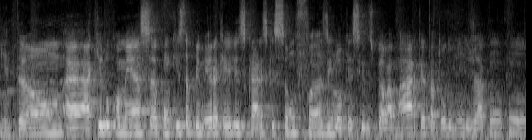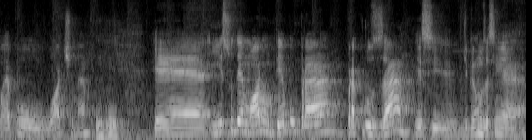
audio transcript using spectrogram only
Então, é, aquilo começa, conquista primeiro aqueles caras que são fãs enlouquecidos pela marca, tá todo mundo já com o Apple Watch, né? Uhum. É, e isso demora um tempo para cruzar esse, digamos assim, é,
